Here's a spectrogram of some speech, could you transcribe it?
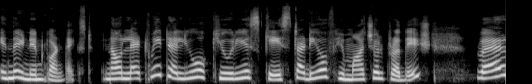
in the Indian context. Now, let me tell you a curious case study of Himachal Pradesh, where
